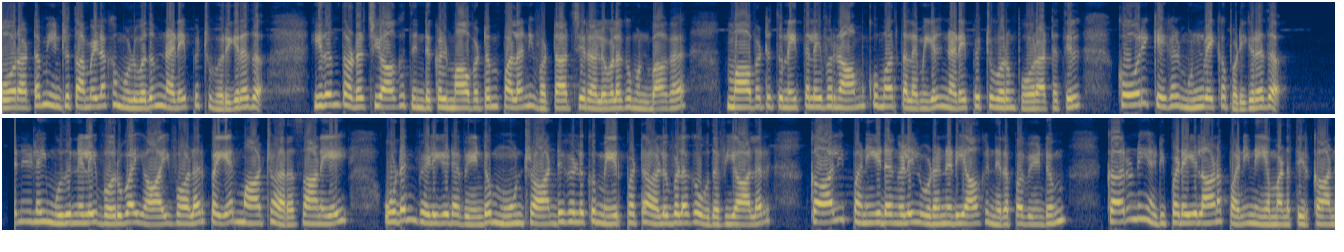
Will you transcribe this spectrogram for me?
போராட்டம் இன்று தமிழகம் முழுவதும் நடைபெற்று வருகிறது. இதன் தொடர்ச்சியாக திண்டுக்கல் மாவட்டம் பழனி வட்டாட்சியர் அலுவலகம் முன்பாக மாவட்ட துணைத் தலைவர் ராம்குமார் தலைமையில் நடைபெற்று வரும் போராட்டத்தில் கோரிக்கைகள் முன்வைக்கப்படுகிறது. இடைநிலை முதுநிலை வருவாய் ஆய்வாளர் பெயர் மாற்ற அரசாணையை உடன் வெளியிட வேண்டும். மூன்று ஆண்டுகளுக்கு மேற்பட்ட அலுவலக உதவியாளர் காலி பணியிடங்களில் உடனடியாக நிரப்ப வேண்டும். கருணை அடிப்படையிலான பணி நியமனத்திற்கான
